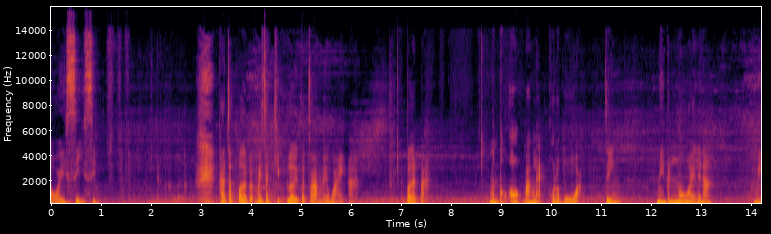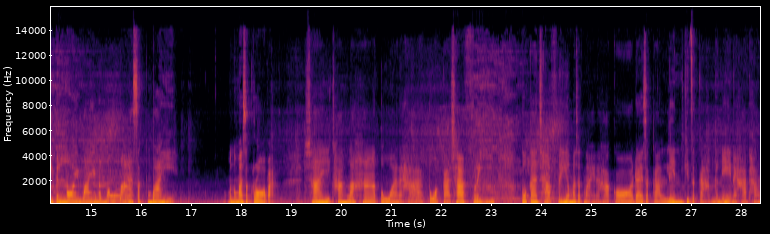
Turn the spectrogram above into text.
ร้อยสี่สิบถ้าจะเปิดแบบไม่สกิปเลยก็จะไม่ไหวอะเปิดปะมันต้องออกบ้างแหละโคลาโบอะจริง มีเป็นร้อยเลยนะ มีเป็นร้อยใบมันต้องมาสักใบ มันต้องมาสักรอบอะใช้ครั้งละ 5 ตั๋วนะคะ ตั๋วกาชาฟรี ตัวกาชาฟรีมาจากไหนนะคะ ก็ได้จากการเล่นกิจกรรมนั่นเองนะคะ ทั้ง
